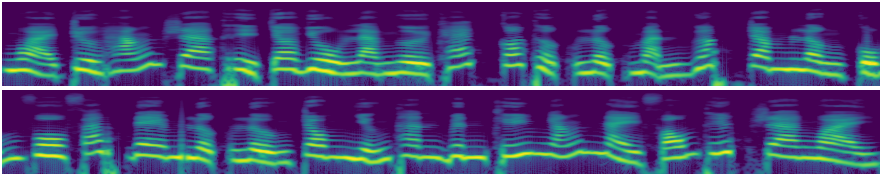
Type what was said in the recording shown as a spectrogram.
ngoại trừ hắn ra thì cho dù là người khác có thực lực mạnh gấp trăm lần cũng vô pháp đem lực lượng trong những thanh binh khí ngắn này phóng thiết ra ngoài.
